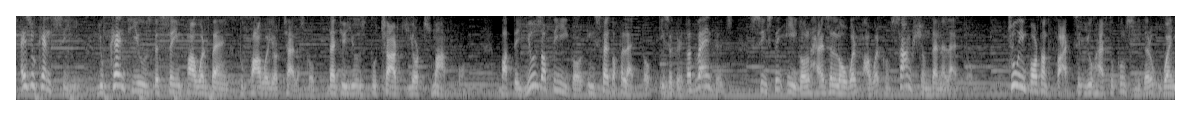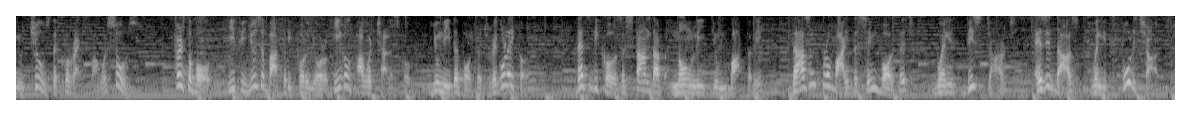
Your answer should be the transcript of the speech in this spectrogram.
As you can see, you can't use the same power bank to power your telescope that you use to charge your smartphone. But the use of the Eagle instead of a laptop is a great advantage, since the Eagle has a lower power consumption than a laptop. Two important facts you have to consider when you choose the correct power source. First of all, if you use a battery for your Eagle Power telescope, you need a voltage regulator. That's because a standard non-lithium battery doesn't provide the same voltage when it's discharged as it does when it's fully charged.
